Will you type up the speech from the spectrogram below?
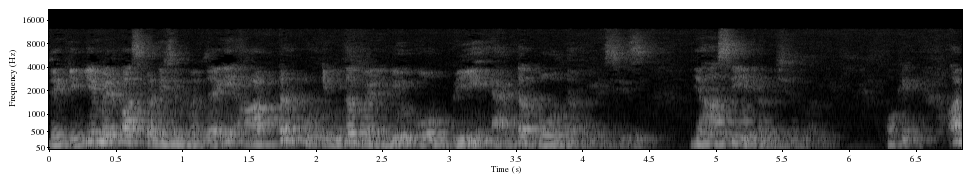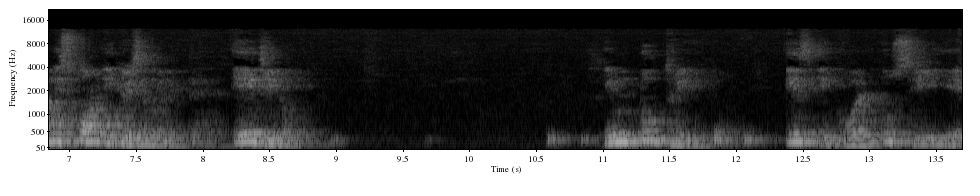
देखिए, ये मेरे पास कंडीशन बन जाएगी after putting the value of B at the both the places यहाँ से ये कंडीशन बन गई। ओके अब इसको हम इक्वेशन में लिखते हैं। A zero into three is equal to C A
